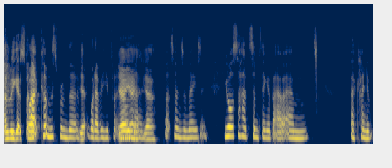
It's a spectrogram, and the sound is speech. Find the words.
and we get But smoke. that comes from the Yeah. whatever you put Yeah, on yeah, there. yeah. That sounds amazing. You also had something about um, a kind of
